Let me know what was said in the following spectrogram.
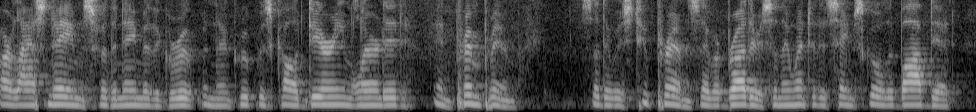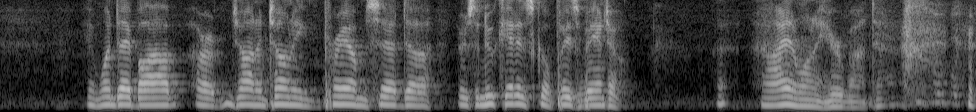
our last names for the name of the group. And the group was called Deering, Learned, and Prim Prim. So there was two Prims. They were brothers, and they went to the same school that Bob did. And one day, Bob or John and Tony Prim said, uh, "There's a new kid in school plays the banjo." Uh, I didn't want to hear about that.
